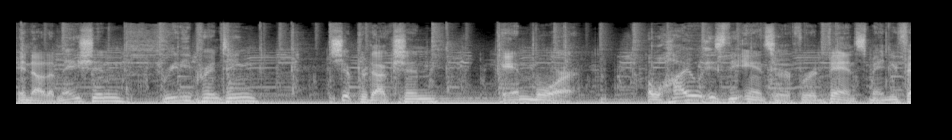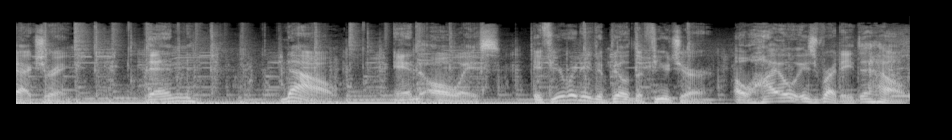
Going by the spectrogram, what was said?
in automation, 3D printing, chip production, and more. Ohio is the answer for advanced manufacturing. Then, now, and always. If you're ready to build the future, Ohio is ready to help.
